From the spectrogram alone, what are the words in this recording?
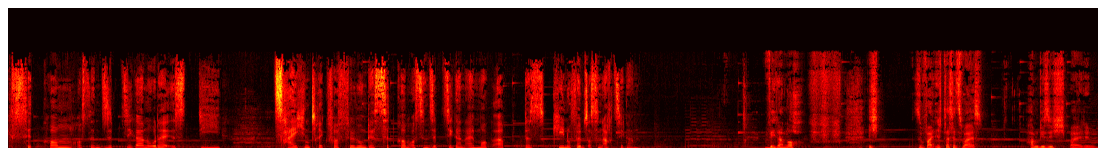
Sitcom aus den 70ern oder ist die Zeichentrickverfilmung der Sitcom aus den 70ern ein Mock-up des Kinofilms aus den 80ern? Weder noch. Ich, soweit ich das jetzt weiß, haben die sich bei den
